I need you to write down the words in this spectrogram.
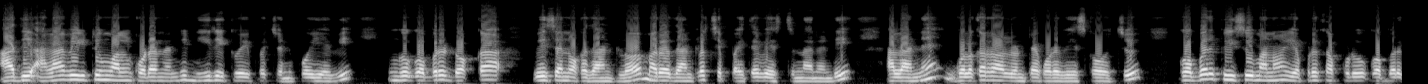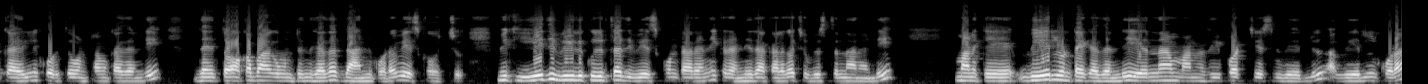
అది అలా వేయటం వలన కూడానండి నీరు ఎక్కువైపోయి చనిపోయేవి. ఇంకో కొబ్బరి డొక్క వేసాను ఒక దాంట్లో మరో దాంట్లో చిప్ప అయితే వేస్తున్నానండి. అలానే గులకరాళ్ళు ఉంటే కూడా వేసుకోవచ్చు. కొబ్బరి పీసు మనం ఎప్పటికప్పుడు కొబ్బరికాయల్ని కొడుతూ ఉంటాం కదండి. దాని తోక బాగా ఉంటుంది కదా దాన్ని కూడా వేసుకోవచ్చు. మీకు ఏది వీలు కుదిరితే అది వేసుకుంటారని ఇక్కడ అన్ని రకాలుగా చూపిస్తున్నానండి. మనకి వేర్లు ఉంటాయి కదండి ఏదైనా మనం రిపోర్ట్ చేసిన వేర్లు ఆ వేర్లను కూడా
